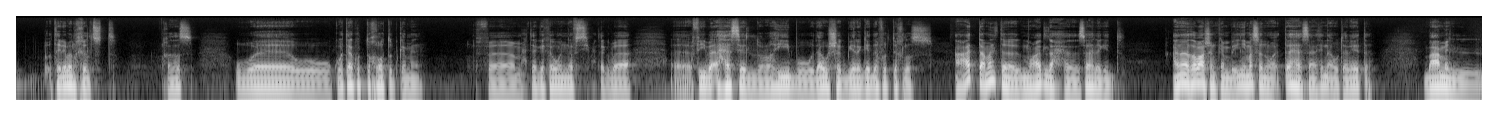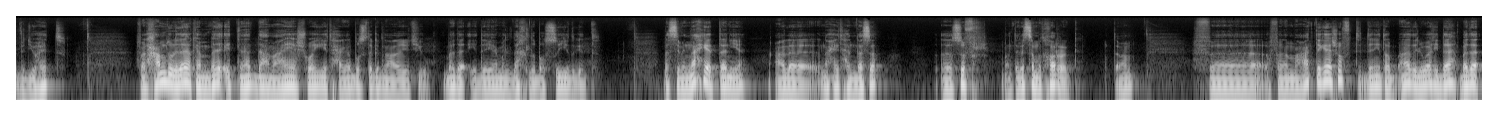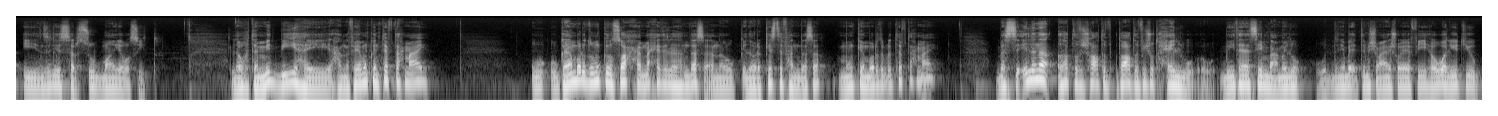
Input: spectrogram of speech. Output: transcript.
تقريبا خلصت. خلاص؟ و... وكنت كنت خاطب كمان. فمحتاج أكون نفسي. محتاج بقى آه، في بقى هاسل رهيب ودوشة كبيرة جدا المفروض تخلص. قعدت عملت معادلة سهلة جدا. أنا طبعا عشان كان بقالي مثلا وقتها سنتين أو ثلاثة بعمل فيديوهات. فالحمد لله كان بدأت تندع معايا شوية حاجات بسيطة جدا على اليوتيوب. بدأ ده يعمل دخل بسيط جدا. بس من الناحية التانية على ناحية هندسة آه، صفر. ما انت لسه متخرج. تمام؟ ف... فلما قعدت كده شفت الدنيا طب أنا دلوقتي ده بدأ ينزل لي سرسوب مية بسيط. لو اهتميت بيه هي الحنفيه ممكن تفتح معايا. و... وكمان برضو ممكن صح من ناحية الهندسة. أنا لو ركزت في هندسة ممكن برضو تبقى تفتح معايا. بس إيه اللي أنا قطعت في شوط قطعت فيه شوط حلو بقيت ثلاث سنين بعمله والدنيا بقت تمشي معايا شوية فيه هو اليوتيوب.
